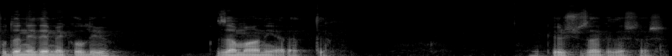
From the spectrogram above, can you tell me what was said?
Bu da ne demek oluyor? Zamanı yarattı. Görüşürüz arkadaşlar.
